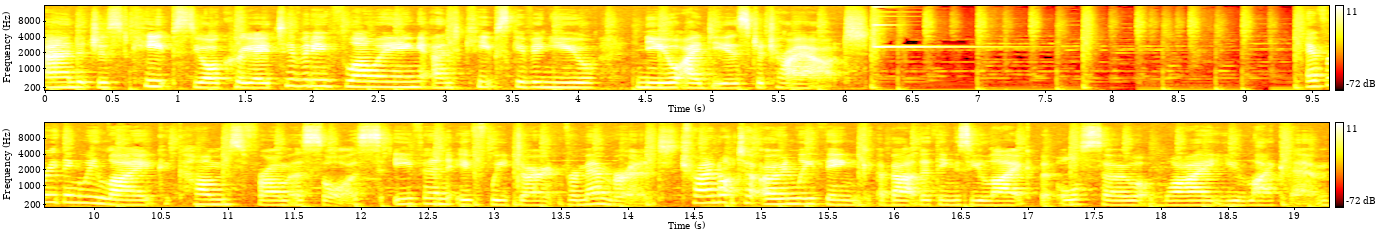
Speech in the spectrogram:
and it just keeps your creativity flowing and keeps giving you new ideas to try out. Everything we like comes from a source, even if we don't remember it. Try not to only think about the things you like, but also why you like them.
